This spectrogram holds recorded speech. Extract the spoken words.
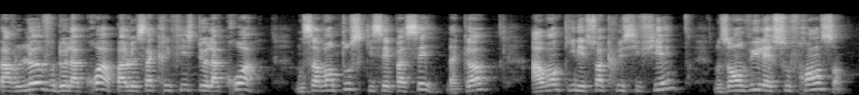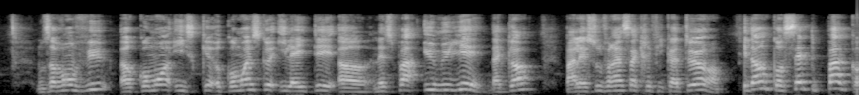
par l'œuvre de la croix, par le sacrifice de la croix. Nous savons tout ce qui s'est passé, d'accord? Avant qu'il ne soit crucifié, nous avons vu les souffrances, nous avons vu euh, comment, comment est-ce qu'il a été, euh, n'est-ce pas, humilié, d'accord? Par les souverains sacrificateurs. Et donc, cette Pâque,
